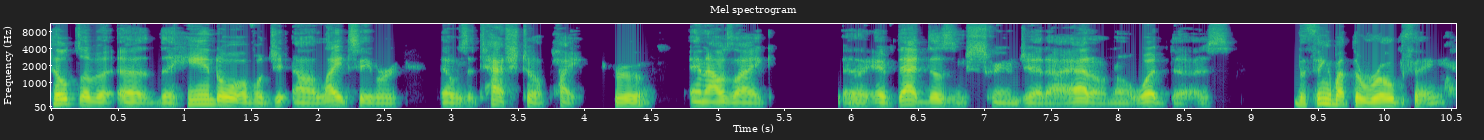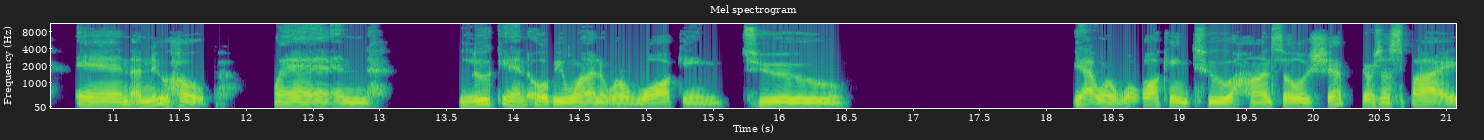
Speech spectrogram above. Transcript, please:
hilt of a, uh, the handle of a uh, lightsaber that was attached to a pipe. True. And I was like, uh, if that doesn't scream Jedi, I don't know what does. the thing about the robe thing in A New Hope, when Luke and Obi Wan were walking to, yeah, we're walking to Han Solo's ship. There was a spy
